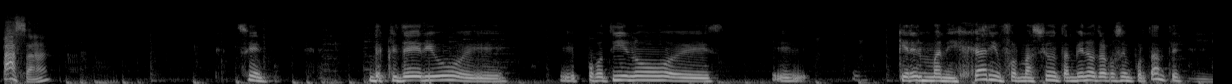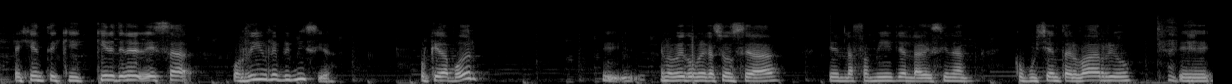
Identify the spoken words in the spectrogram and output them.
pasa. ¿eh? Sí, descriterio, eh, eh, pocotino, eh, querer manejar información también es otra cosa importante. Mm. Hay gente que quiere tener esa horrible primicia, porque da poder. en los medios de comunicación se da, en la familia, en la vecina copuchenta del barrio.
